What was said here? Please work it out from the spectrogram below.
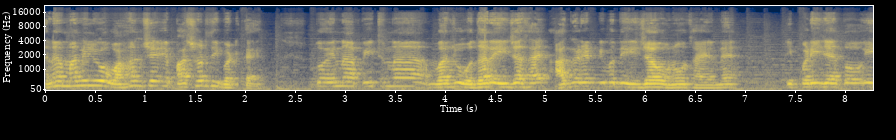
અને માની લ્યો વાહન છે એ પાછળથી ભટકાય. તો એના પીઠના બાજુ વધારે ઈજા થાય, આગળ એટલી બધી ઈજાઓ ન થાય અને એ પડી જાય તો એ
